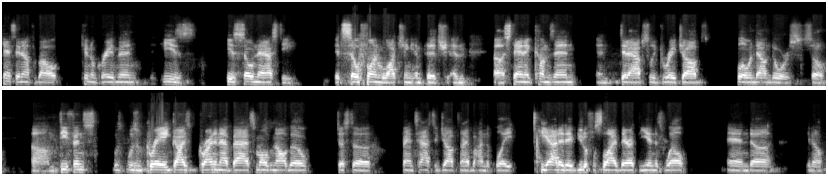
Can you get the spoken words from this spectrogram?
Can't say enough about Kendall Graveman. He is he is so nasty. It's so fun watching him pitch. And uh, Stanek comes in and did absolutely great job blowing down doors. So um, defense was, was great. Guys grinding at bats. Maldonado, just a fantastic job tonight behind the plate. He added a beautiful slide there at the end as well. And, uh, you know,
